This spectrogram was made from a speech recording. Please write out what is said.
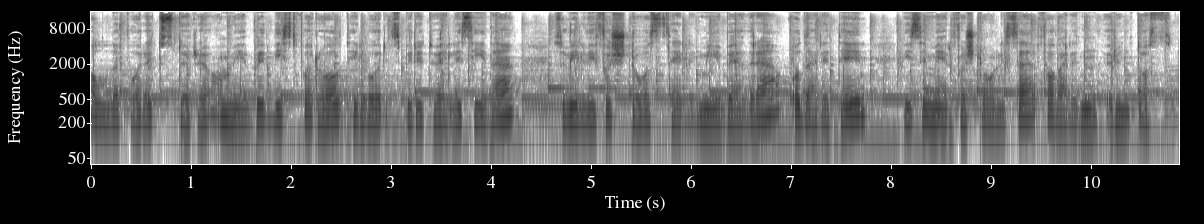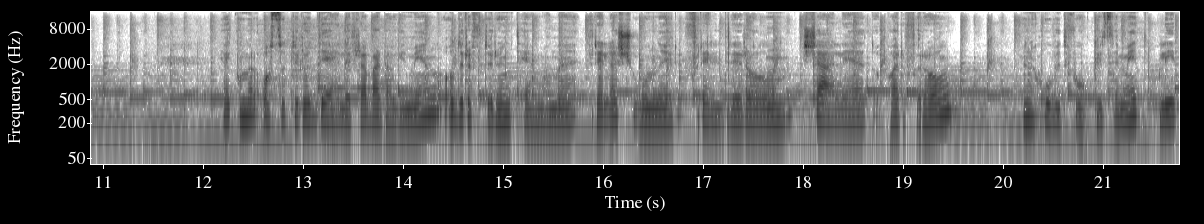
alle får et større og mer bevisst forhold til vår spirituelle side, så vil vi forstå oss selv mye bedre, og deretter vise mer forståelse for verden rundt oss. Jeg kommer også til å dele fra hverdagen min og drøfte rundt temaene relasjoner, foreldrerollen, kjærlighet og parforhold men hovedfokuset mitt blir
